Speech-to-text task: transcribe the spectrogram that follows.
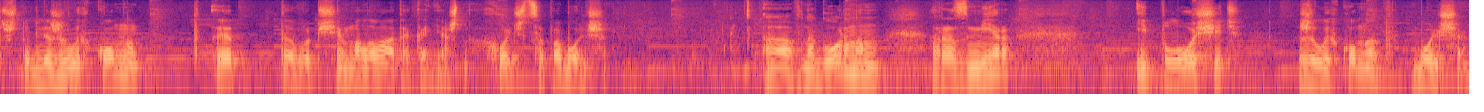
что для жилых комнат это это вообще маловато, конечно, хочется побольше. А в Нагорном размер и площадь жилых комнат больше.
